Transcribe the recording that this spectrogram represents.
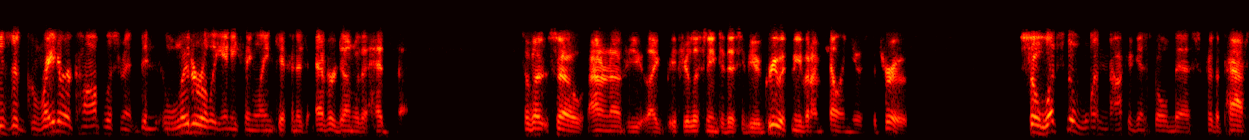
is a greater accomplishment than literally anything Lane Kiffin has ever done with a headset. So, so I don't know if you like if you're listening to this, if you agree with me, but I'm telling you it's the truth. So, what's the one knock against Ole Miss for the past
